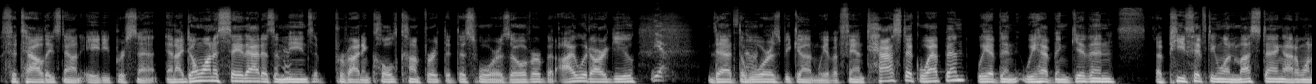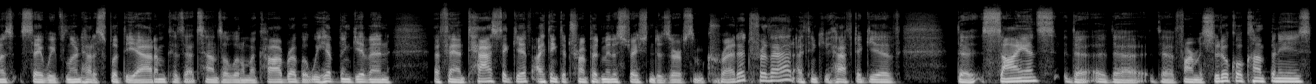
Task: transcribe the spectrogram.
fatalities down 80%. And I don't want to say that as a means of providing cold comfort that this war is over, but I would argue yeah, that the not. war has begun. We have a fantastic weapon. We have been we have been given a P-51 Mustang. I don't want to say we've learned how to split the atom because that sounds a little macabre, but we have been given a fantastic gift. I think the Trump administration deserves some credit for that. I think you have to give the science, the, uh, the, the pharmaceutical companies,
